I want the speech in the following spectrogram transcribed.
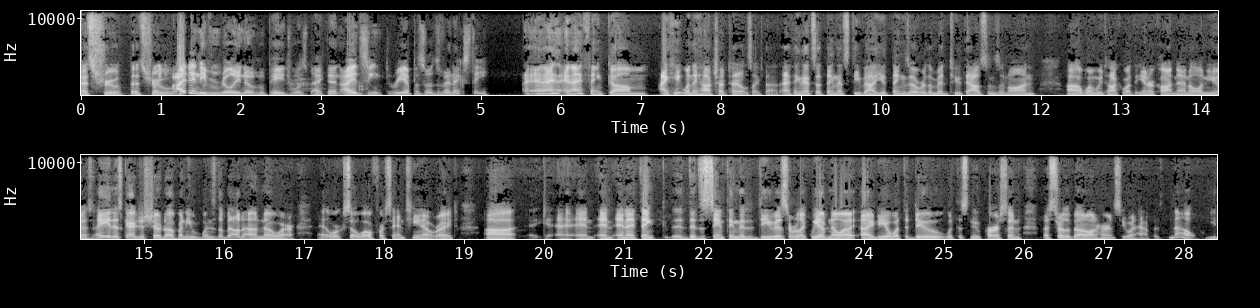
That's true. That's true. Like, I didn't even really know who Paige was back then. I had seen three episodes of NXT. and I and I think um, I hate when they hotshot titles like that. I think that's the thing that's devalued things over the mid two thousands and on. Uh, when we talk about the Intercontinental and US, hey, this guy just showed up and he wins the belt out of nowhere. It works so well for Santino, right? Uh, and and and I think did the same thing to the Divas. They were like, we have no idea what to do with this new person. Let's throw the belt on her and see what happens. No, you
